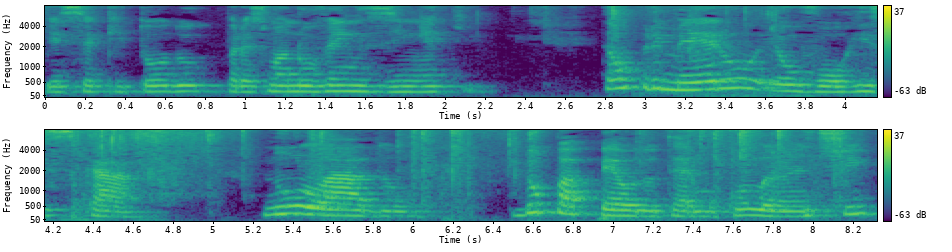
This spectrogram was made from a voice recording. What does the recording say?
Esse aqui todo, parece uma nuvenzinha aqui. Então, primeiro eu vou riscar no lado do papel do termocolante.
